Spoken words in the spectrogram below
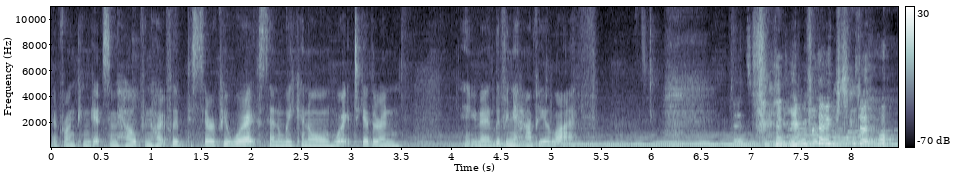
everyone can get some help and hopefully if this therapy works then we can all work together and you know, living a happier life. It's pretty emotional.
